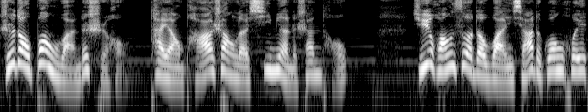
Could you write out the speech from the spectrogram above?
直到傍晚的时候，太阳爬上了西面的山头，橘黄色的晚霞的光辉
